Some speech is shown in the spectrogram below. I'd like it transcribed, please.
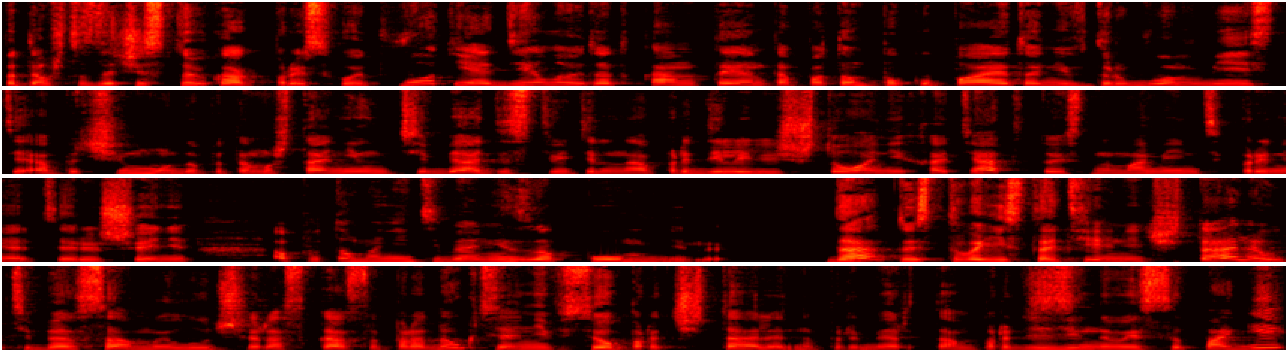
Потому что зачастую как происходит? Вот я делаю этот контент, а потом покупают они в другом месте. А почему? Да потому что они у тебя действительно определились, что они хотят, то есть на моменте принятия решения, а потом они тебя не запомнили. Да, то есть твои статьи они читали, у тебя самый лучший рассказ о продукте, они все прочитали, например, там про резиновые сапоги,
